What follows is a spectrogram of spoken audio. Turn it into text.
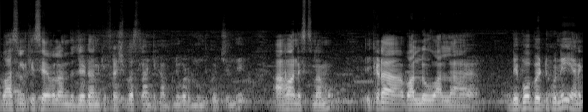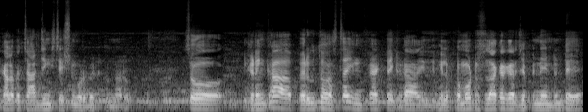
వాసులకి సేవలు అందజేయడానికి ఫ్రెష్ బస్ లాంటి కంపెనీ కూడా ముందుకొచ్చింది. ఆహ్వానిస్తున్నాము. ఇక్కడ వాళ్ళు వాళ్ళ డిపో పెట్టుకుని వెనకాల ఒక ఛార్జింగ్ స్టేషన్ కూడా పెట్టుకున్నారు. సో ఇక్కడ ఇంకా పెరుగుతూ వస్తాయి. ఇన్ఫ్యాక్ట్ ఇక్కడ వీళ్ళ ప్రమోటర్ సుధాకర్ గారు చెప్పింది ఏంటంటే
